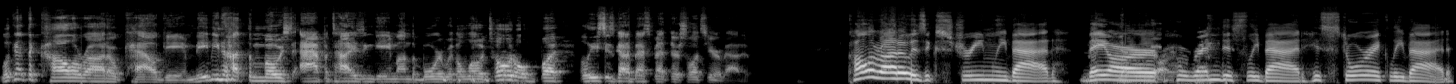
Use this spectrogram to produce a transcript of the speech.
Looking at the Colorado Cal game, maybe not the most appetizing game on the board with a low total, but at least he's got a best bet there. So let's hear about it. Colorado is extremely bad. They are, yeah, they are. horrendously bad, historically bad.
